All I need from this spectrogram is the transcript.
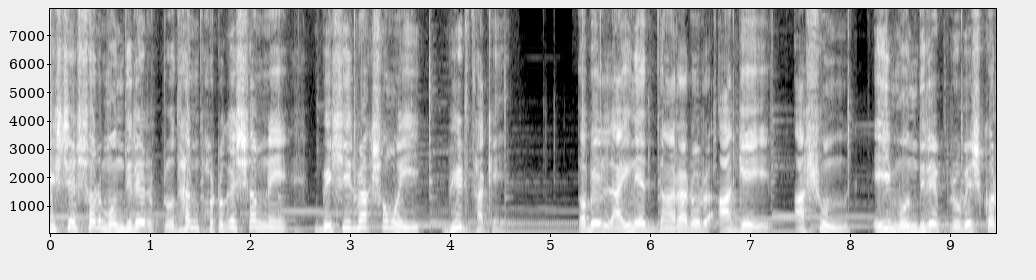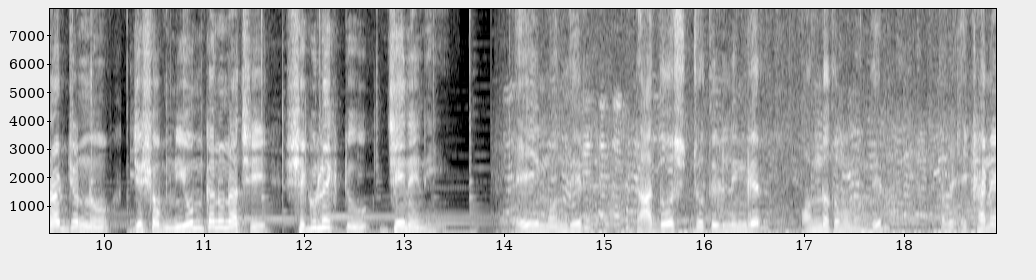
কৃষ্ণেশ্বর মন্দিরের প্রধান ফটকের সামনে বেশিরভাগ সময়ই ভিড় থাকে। তবে লাইনে দাঁড়ানোর আগে আসুন, এই মন্দিরে প্রবেশ করার জন্য যেসব নিয়মকানুন আছে, সেগুলো একটু জেনে নিই। এই মন্দির দ্বাদশ জ্যোতির্লিঙ্গের অন্যতম মন্দির। তবে এখানে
